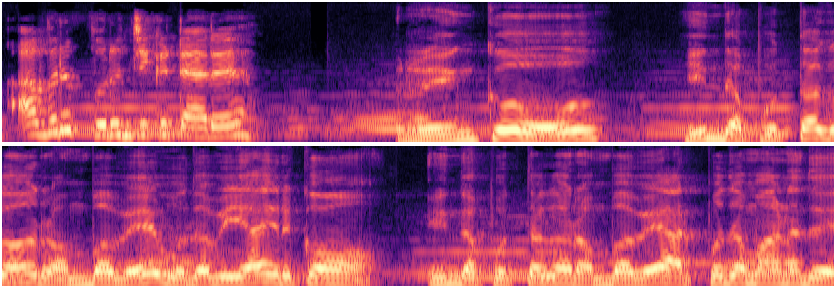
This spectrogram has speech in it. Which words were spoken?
அவரு புரிஞ்சுக்கிட்டாரு. ரிங்கு இந்த புத்தகம் ரொம்பவே உதவியா இருக்கும். இந்த புத்தகம் ரொம்பவே அற்புதமானது.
